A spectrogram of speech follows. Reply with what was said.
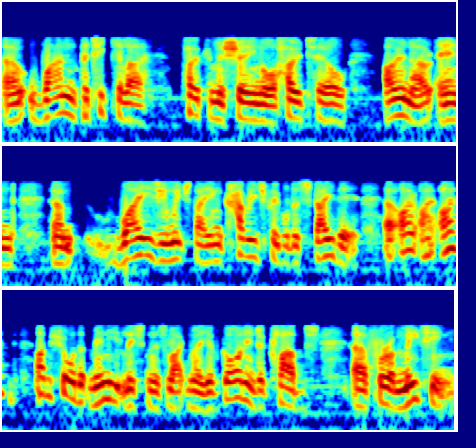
uh, one particular poker machine or hotel owner and um, ways in which they encourage people to stay there. Uh, I, am sure that many listeners like me have gone into clubs uh, for a meeting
